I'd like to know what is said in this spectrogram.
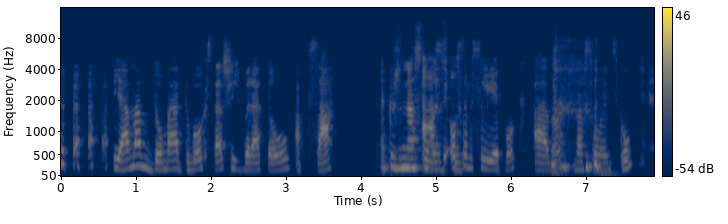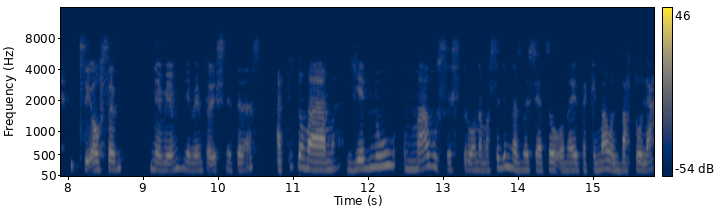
ja mám doma dvoch starších bratov a psa. Akože na A Slovensku. asi 8 sliepok, áno, na Slovensku. asi 8 neviem, neviem presne teraz. A tuto mám jednu malú sestru, ona má 17 mesiacov, ona je také malé batoľa,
